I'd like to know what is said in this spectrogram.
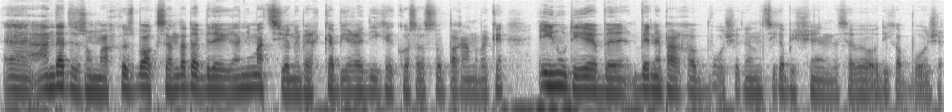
eh, andate su Marcosbox andate a vedere l'animazione per capire di che cosa sto parlando perché è inutile ve, ve ne parlo a voce che non si capisce niente se ve lo dico a voce.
